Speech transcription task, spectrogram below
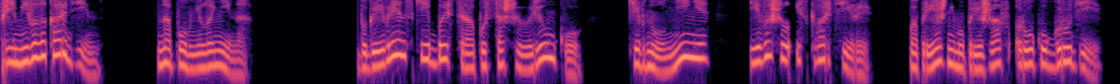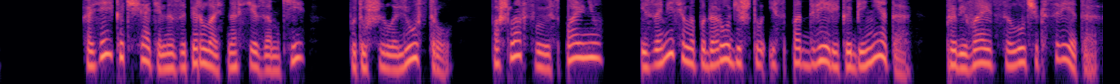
«Прими волокордин», — напомнила Нина. Богоявленский быстро опустошил рюмку, кивнул Нине и вышел из квартиры, по-прежнему прижав руку к груди. Хозяйка тщательно заперлась на все замки, потушила люстру, пошла в свою спальню и заметила по дороге, что из-под двери кабинета пробивается лучик света.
